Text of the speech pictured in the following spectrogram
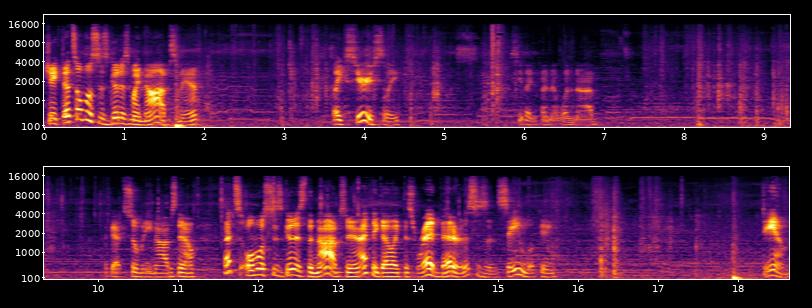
Jake, that's almost as good as my knobs, man. Like, seriously. Let's see if I can find that one knob. I've got so many knobs now. That's almost as good as the knobs, man. I think I like this red better. This is insane looking. Damn.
